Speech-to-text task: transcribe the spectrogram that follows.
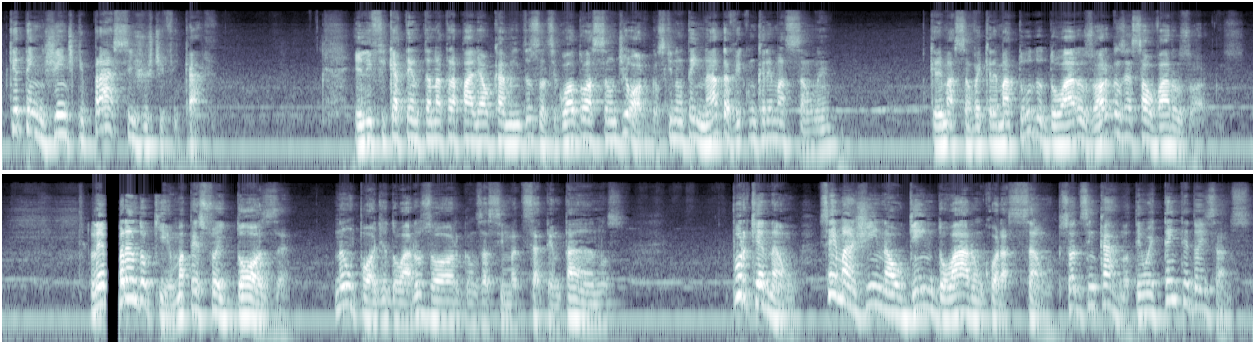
porque tem gente que, para se justificar, ele fica tentando atrapalhar o caminho dos outros, igual a doação de órgãos, que não tem nada a ver com cremação, né? Cremação vai cremar tudo, doar os órgãos é salvar os órgãos. Lembrando que uma pessoa idosa não pode doar os órgãos acima de 70 anos. Por que não? Você imagina alguém doar um coração? A pessoa desencarnou, tem 82 anos.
